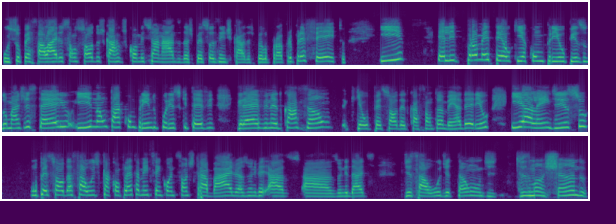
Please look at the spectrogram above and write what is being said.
Os super salários são só dos cargos comissionados das pessoas indicadas pelo próprio prefeito. E ele prometeu que ia cumprir o piso do magistério e não está cumprindo, por isso que teve greve na educação, que o pessoal da educação também aderiu, e além disso, o pessoal da saúde está completamente sem condição de trabalho, as, as, as unidades de saúde estão desmanchando,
